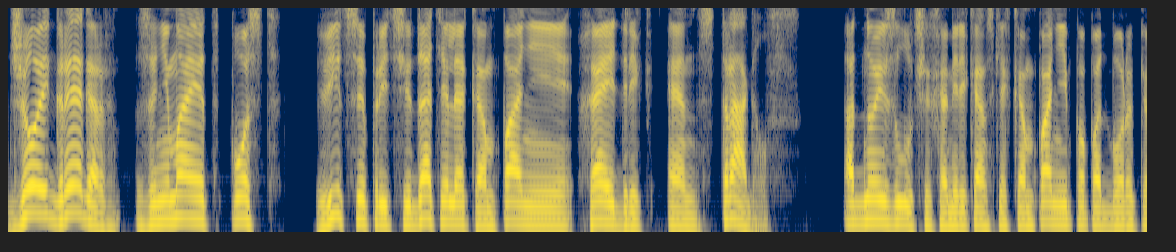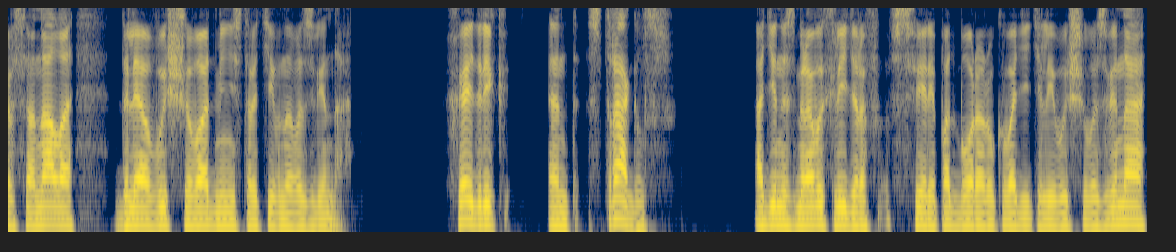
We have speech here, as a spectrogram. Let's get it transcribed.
Джой Грегор занимает пост вице-председателя компании Heydrich Struggles, одной из лучших американских компаний по подбору персонала для высшего административного звена. Heydrich Struggles один из мировых лидеров в сфере подбора руководителей высшего звена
